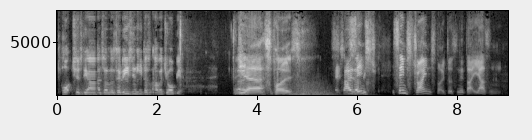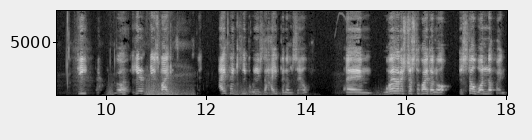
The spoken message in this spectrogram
Poch is the answer. There's a reason he doesn't have a job yet. Uh, yeah, I suppose. It's either it seems, it seems strange though, doesn't it, that he hasn't? He, well, here, here's my. I think he believes the hype in himself. Um, whether it's justified or not, he still won nothing.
